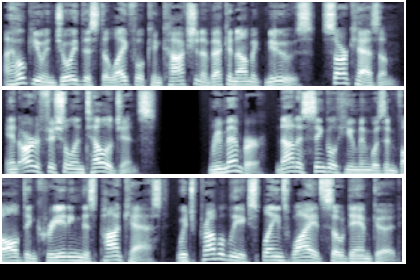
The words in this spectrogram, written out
I hope you enjoyed this delightful concoction of economic news, sarcasm, and artificial intelligence. Remember, not a single human was involved in creating this podcast, which probably explains why it's so damn good.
